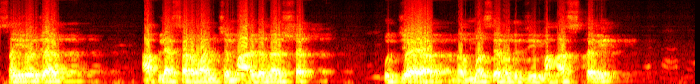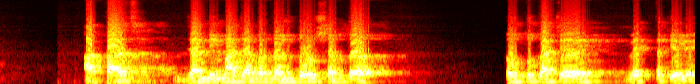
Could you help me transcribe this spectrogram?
संयोजक आपल्या सर्वांचे मार्गदर्शक पूज्य धम्मसेवकजी महास्तवी. आताच ज्यांनी माझ्याबद्दल दोन शब्द कौतुकाचे व्यक्त केले.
